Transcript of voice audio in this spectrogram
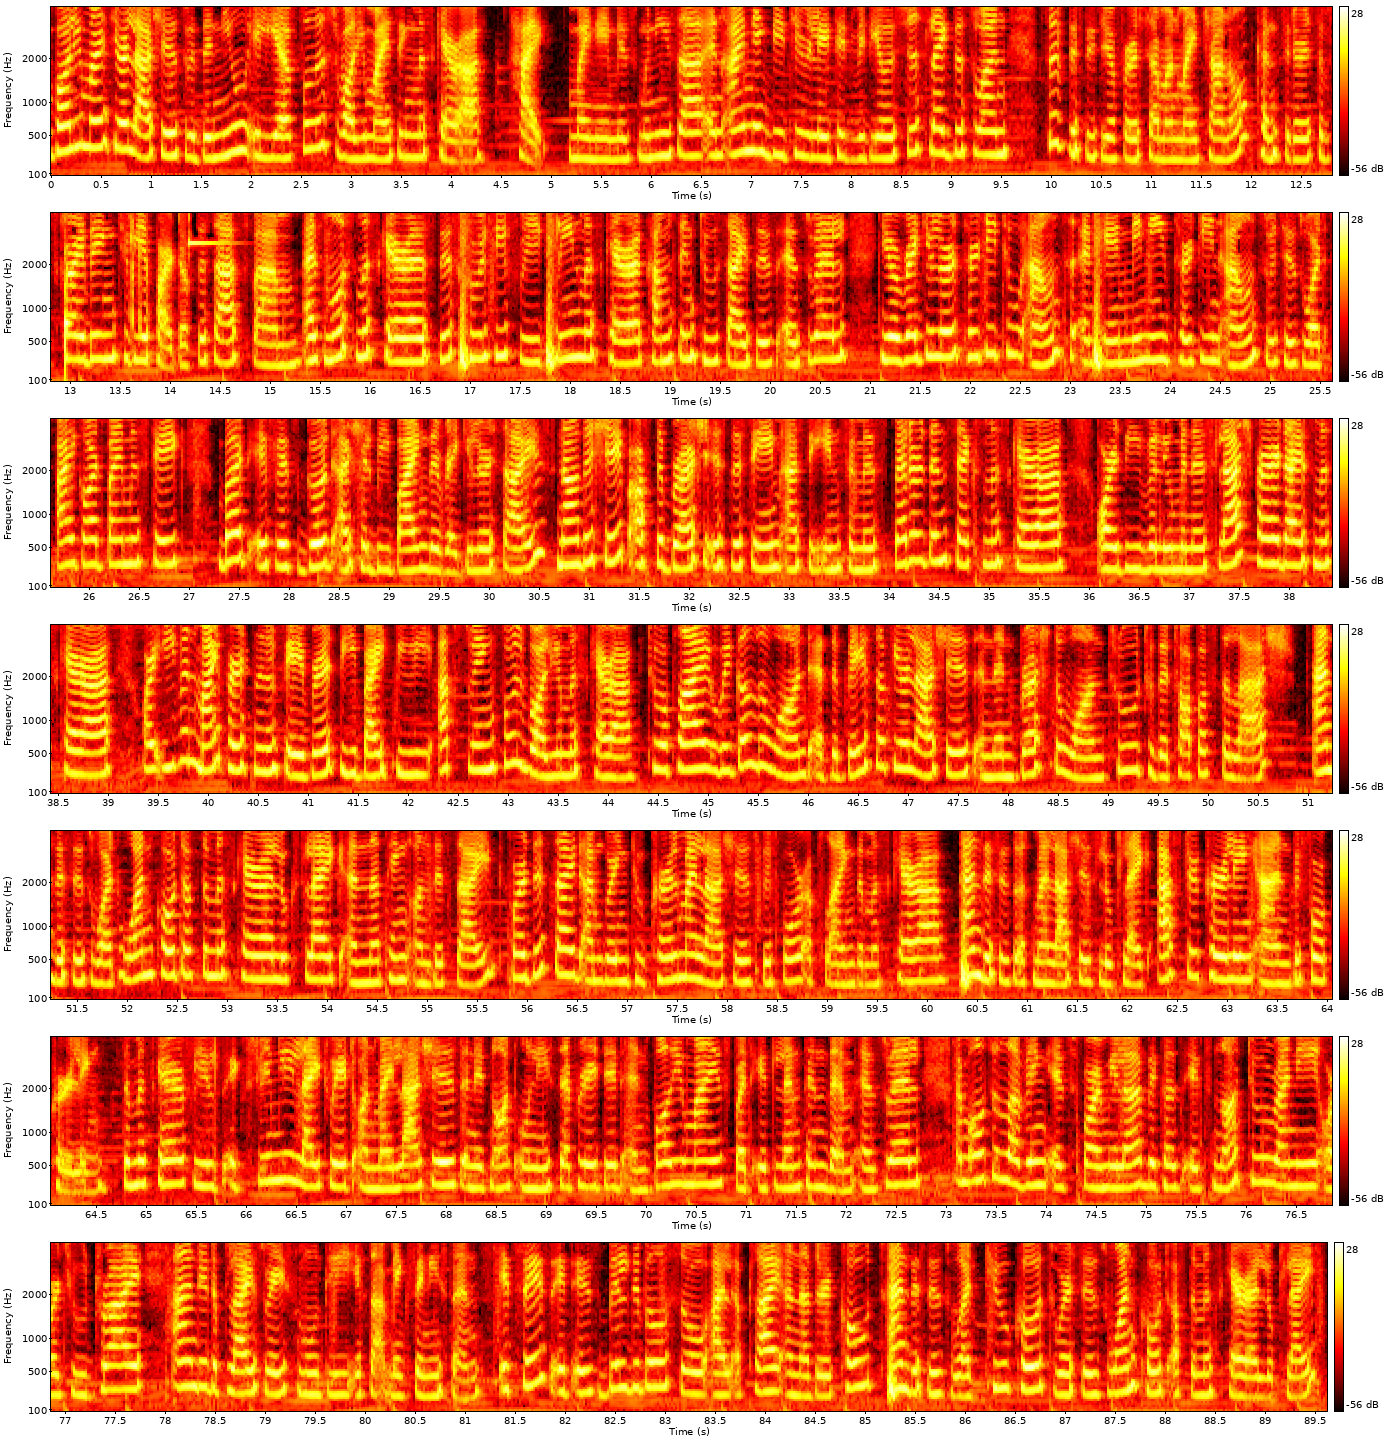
Volumize your lashes with the new Ilia Fullest Volumizing Mascara. Hi, my name is Muniza and I make beauty related videos just like this one. So if this is your first time on my channel, consider subscribing to be a part of the SAS fam. As most mascaras, this cruelty free clean mascara comes in two sizes as well. Your regular 32 ounce and a mini 13 ounce which is what I got by mistake. But if it's good, I shall be buying the regular size. Now the shape of the brush is the same as the infamous Better Than Sex mascara mascara or the voluminous lash paradise mascara or even my personal favorite the bite beauty upswing full volume mascara. To apply wiggle the wand at the base of your lashes and then brush the wand through to the top of the lash and this is what one coat of the mascara looks like and nothing on this side. For this side, I'm going to curl my lashes before applying the mascara. And this is what my lashes look like after curling and before curling. The mascara feels extremely lightweight on my lashes and it not only separated and volumized but it lengthened them as well. I'm also loving its formula because it's not too runny or too dry and it applies very smoothly if that makes any sense It says it is buildable so I'll apply another coat. And this is what two coats versus one coat of the mascara look like.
